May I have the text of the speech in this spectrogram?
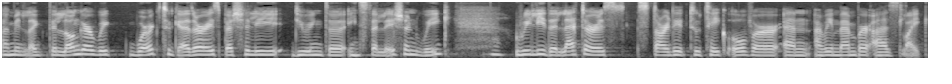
I mean, like the longer we work together, especially during the installation week, really the letters started to take over. And I remember us like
